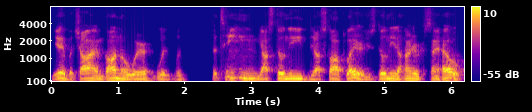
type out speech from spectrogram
Yeah, but y'all haven't gone nowhere with with the team. Y'all still need y'all star players. You still need hundred percent health.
